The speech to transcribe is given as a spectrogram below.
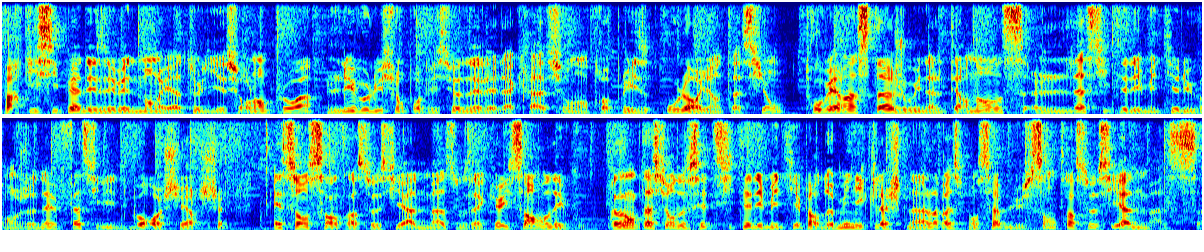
participer à des événements et ateliers sur l'emploi, l'évolution professionnelle et la création d'entreprises ou l'orientation, trouver un stage ou une alternance, la Cité des métiers du Grand Genève facilite vos recherches et son centre associé Annemasse vous accueille sans rendez-vous. Présentation de cette Cité des métiers par Dominique Lachenal, responsable du centre associé Annemasse.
